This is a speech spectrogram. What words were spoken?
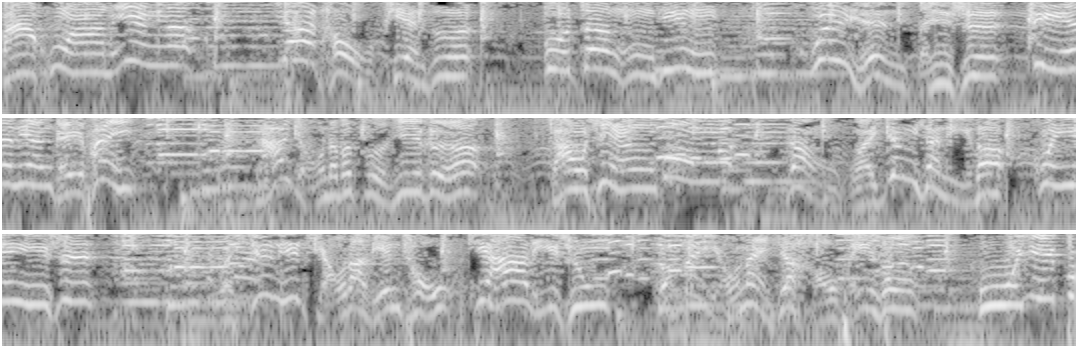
把话明啊，丫头骗子。不正经，婚人本是爹娘给配，哪有那么自己个找相公？让我应下你的婚姻事，我心里挑大脸丑，家里穷，都没有那些好陪送，武艺不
